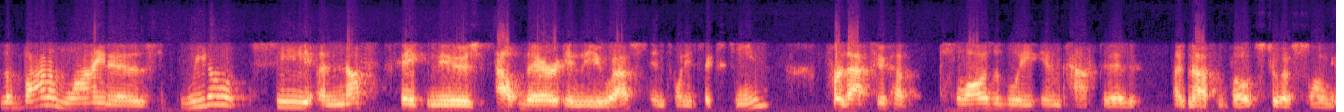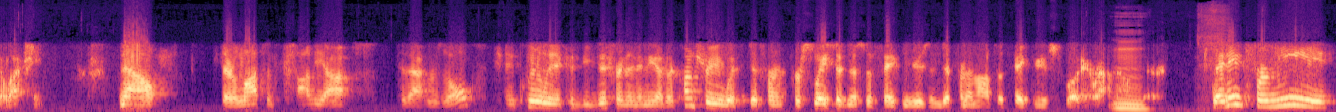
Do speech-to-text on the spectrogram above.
the bottom line is we don't see enough fake news out there in the U.S. in 2016 for that to have plausibly impacted enough votes to have swung the election. Now, there are lots of caveats to that result, and clearly it could be different in any other country with different persuasiveness of fake news and different amounts of fake news floating around mm. out there. But I think for me,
